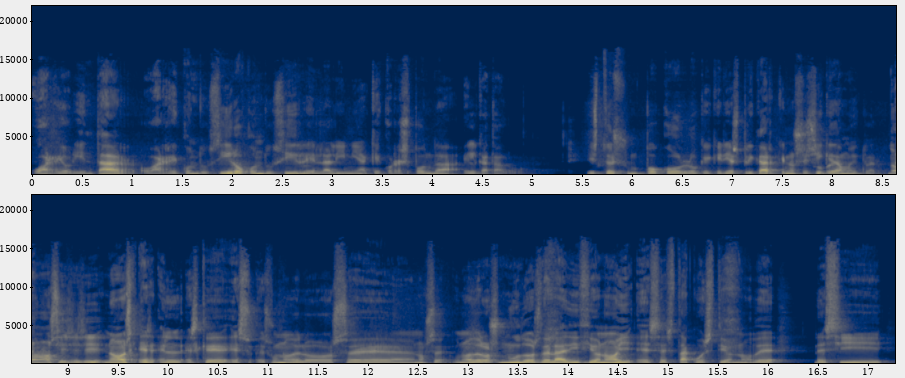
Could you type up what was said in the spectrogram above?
o a reorientar o a reconducir o conducir en la línea que corresponda el catálogo. Esto es un poco lo que quería explicar, que no sé si queda muy claro. No, no, sí, sí, sí. No, es, es, que es, es uno de los, eh, no sé, uno de los nudos de la edición hoy es esta cuestión, ¿no? De, de si,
